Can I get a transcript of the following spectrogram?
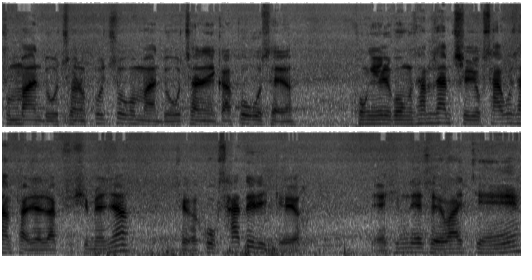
군만두 5,000원, 고추군만두 5,000원이니까 꼭 오세요. 010-3376-4938 연락 주시면요. 제가 꼭 사드릴게요. 네, 힘내세요. 화이팅.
